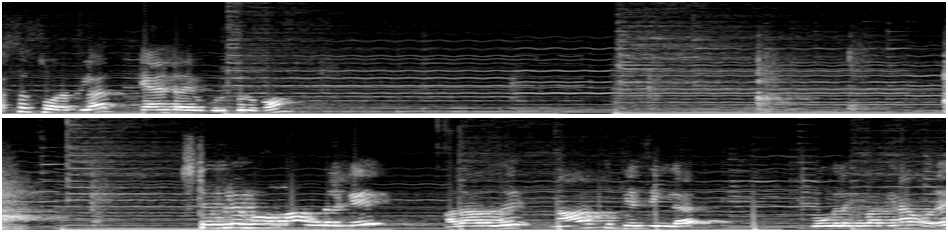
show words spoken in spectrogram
எஸ்எஸ் ஒர்க்கில் கேன் டிரைவ் கொடுத்துருக்கோம். ஸ்டெப்லே போகணும்னா உங்களுக்கு அதாவது நார்த் ஃபேஸிங்கில் உங்களுக்கு பார்த்தீங்கன்னா ஒரு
